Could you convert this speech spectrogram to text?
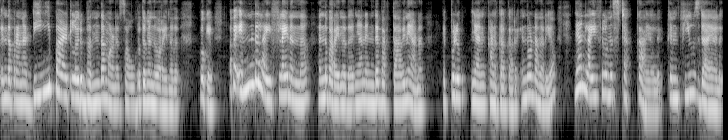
എന്താ പറയുക ഡീപ്പായിട്ടുള്ള ഒരു ബന്ധമാണ് സൗഹൃദം എന്ന് പറയുന്നത്. ഓക്കെ അപ്പൊ എന്റെ ലൈഫ് ലൈൻ എന്ന് എന്ന് പറയുന്നത് ഞാൻ എന്റെ ഭർത്താവിനെയാണ് എപ്പോഴും ഞാൻ കണക്കാക്കാറ്. എന്തുകൊണ്ടാണെന്നറിയോ? ഞാൻ ലൈഫിൽ ഒന്ന് സ്റ്റക്ക് ആയാൽ കൺഫ്യൂസ്ഡ് ആയാൽ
